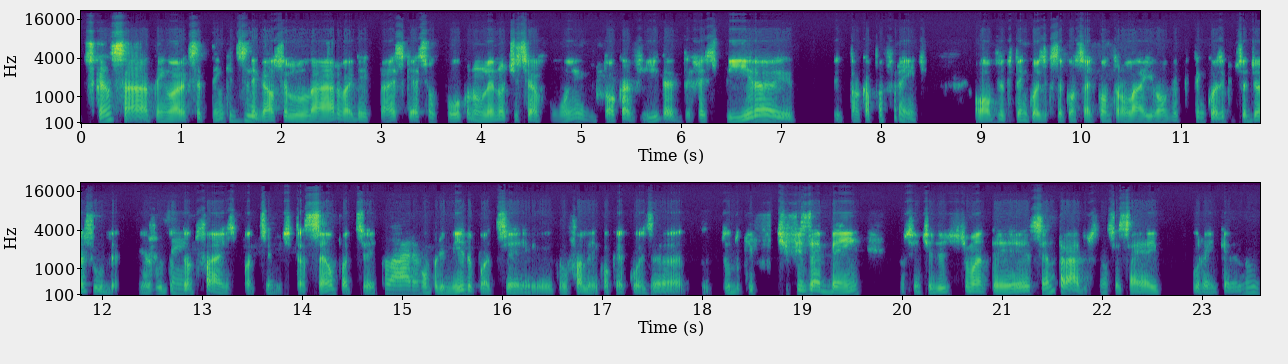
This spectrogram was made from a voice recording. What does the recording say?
descansar. Tem hora que você tem que desligar o celular, vai deitar, esquece um pouco, não lê notícia ruim, toca a vida, respira e, e toca para frente. Óbvio que tem coisa que você consegue controlar e óbvio que tem coisa que precisa de ajuda. E ajuda Sim. tanto faz. Pode ser meditação, pode ser claro. comprimido, pode ser, como eu falei, qualquer coisa, tudo que te fizer bem, no sentido de te manter centrado. Senão você sai aí por aí querendo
